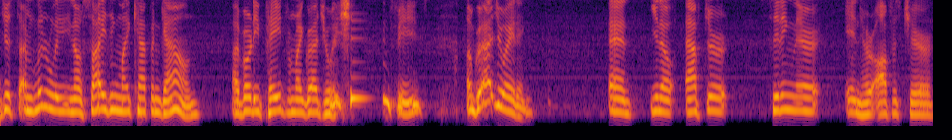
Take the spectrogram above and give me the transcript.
just, I'm literally, you know, sizing my cap and gown. I've already paid for my graduation fees. I'm graduating. And, you know, after sitting there in her office chair,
